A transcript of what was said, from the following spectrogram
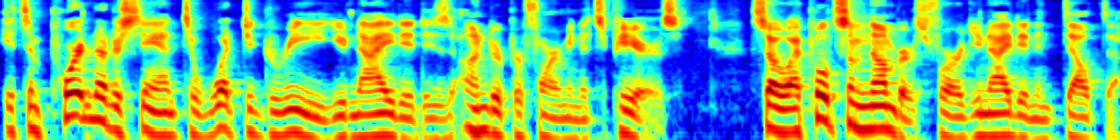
It's important to understand to what degree United is underperforming its peers. So I pulled some numbers for United and Delta.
